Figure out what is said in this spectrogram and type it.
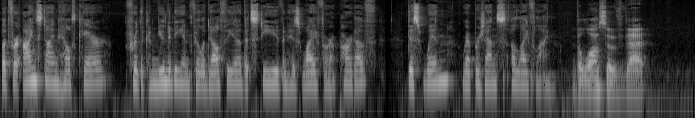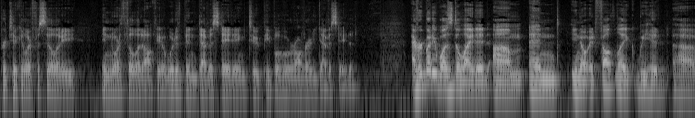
But for Einstein Healthcare, for the community in Philadelphia that Steve and his wife are a part of, this win represents a lifeline. The loss of that particular facility in North Philadelphia would have been devastating to people who were already devastated. Everybody was delighted, um, and you know it felt like we had, uh,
